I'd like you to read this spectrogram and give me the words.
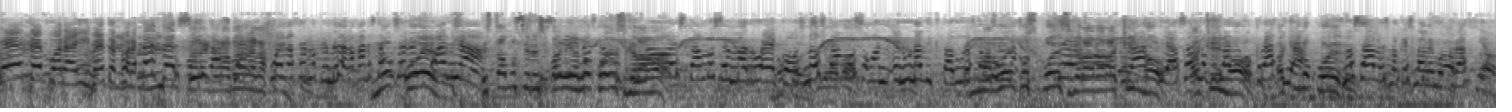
Vete por ahí, vete por ahí. No te persigas, que puedo hacer lo que me da la gana. Estamos en España. Estamos en España, Sí, no estamos- puedes grabar. No estamos en Marruecos, no, estamos en, en una dictadura. En estamos Marruecos una puedes grabar, aquí no. democracia. ¿Sabes lo Aquí que es la no. democracia? Aquí no puedes. No sabes lo que es la democracia.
